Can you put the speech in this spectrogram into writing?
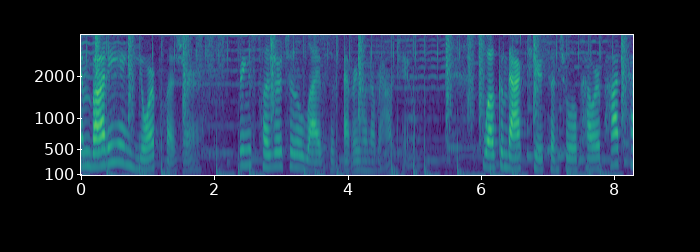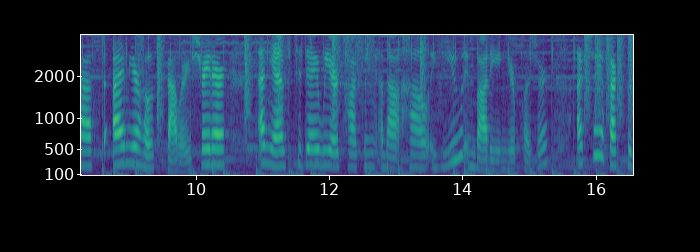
Embodying your pleasure brings pleasure to the lives of everyone around you. Welcome back to your Sensual Power Podcast. I'm your host, Valerie Schrader. And yes, today we are talking about how you embodying your pleasure actually affects the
